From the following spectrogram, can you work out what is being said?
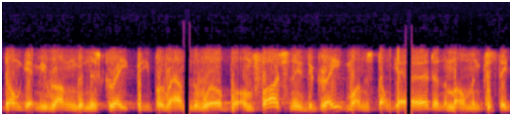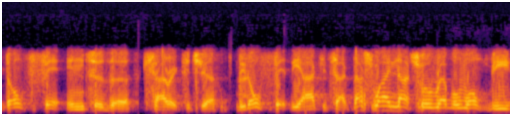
Don't get me wrong, and there's great people around the world, but unfortunately, the great ones don't get heard at the moment because don't fit into the caricature. They don't fit the archetype. That's why Natural Rebel won't be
